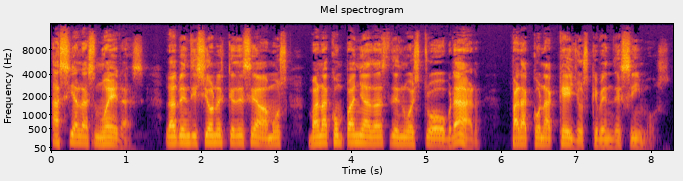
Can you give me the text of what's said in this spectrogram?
hacia las nueras. Las bendiciones que deseamos van acompañadas de nuestro obrar para con aquellos que bendecimos.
